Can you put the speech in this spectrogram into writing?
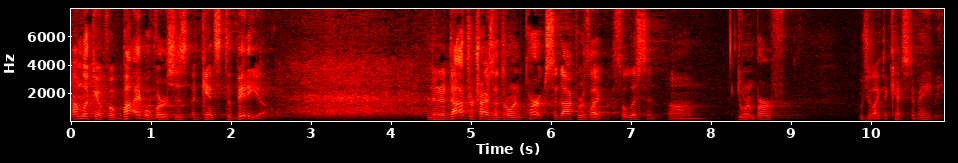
I'm looking for Bible verses against the video. And then the doctor tries to throw in perks. The doctor was like, So listen, um, during birth, would you like to catch the baby?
